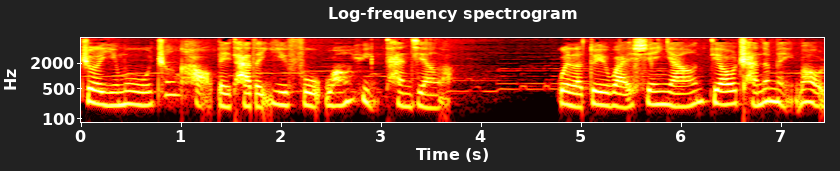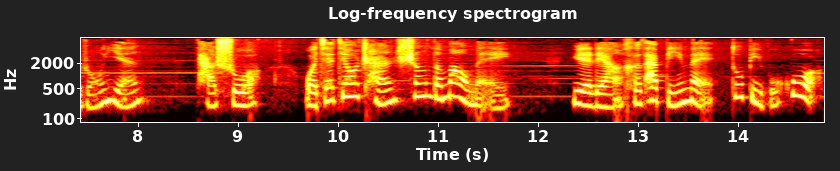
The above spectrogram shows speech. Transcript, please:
这一幕正好被他的义父王允看见了。为了对外宣扬貂蝉的美貌容颜，他说：“我家貂蝉生得貌美，月亮和她比美都比不过。”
